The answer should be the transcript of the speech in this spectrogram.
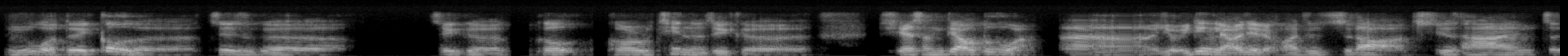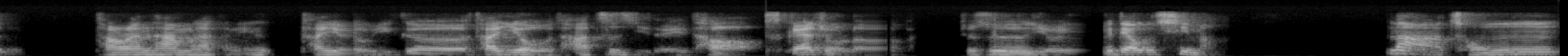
如果对 Go 的这个这个 Go Go routine 的这个携程调度啊，呃，有一定了解的话，就知道其实它这它 runtime 它肯定它有一个它有它自己的一套 schedule，就是有一个调度器嘛。那从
